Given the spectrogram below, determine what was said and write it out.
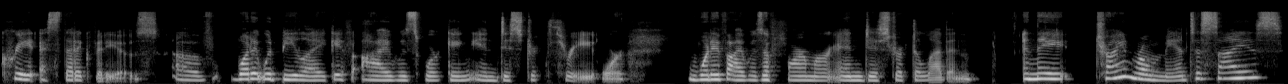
create aesthetic videos of what it would be like if I was working in District 3 or what if I was a farmer in District 11. And they try and romanticize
